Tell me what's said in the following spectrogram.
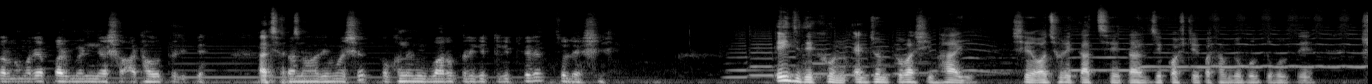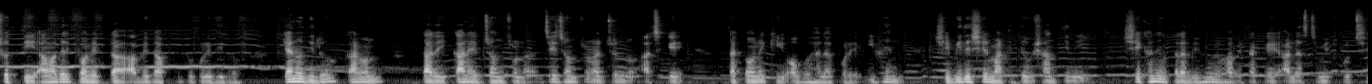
কারণ আমার অ্যাপয়েন্টমেন্ট নিয়ে আসো আঠারো তারিখে আচ্ছা আচ্ছা। জানুয়ারি মাসে। তখন আমি বারো তারিখে টিকিট কেটে চলে আসি। এই যে দেখুন, একজন প্রবাসী ভাই, সে অঝরে কাঁদছে, তার যে কষ্টের কথাগুলো বলতে বলতে সত্যি আমাদেরকে অনেকটা আবেগ আপ্লুত করে দিল। কেন দিল? কারণ তার এই কানের যন্ত্রণা, যে যন্ত্রণার জন্য আজকে তাকে অনেকেই অবহেলা করে। ইভেন সে বিদেশের মাটিতেও শান্তি নেই, সেখানেও তারা বিভিন্নভাবে তাকে আন্ডারস্টিমেট করছে,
